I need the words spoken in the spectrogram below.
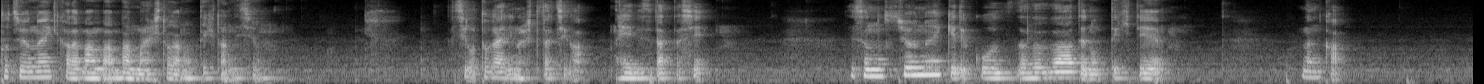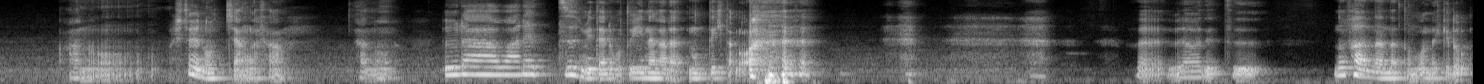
途中の駅からバンバンバンバン人が乗ってきたんですよ。仕事帰りの人たちが平日だったし。で、その途中の駅でこうザザザーって乗ってきて、なんか、あの、一人のおっちゃんがさ、あの、浦和レッズみたいなこと言いながら乗ってきたの。浦和レッズのファンなんだと思うんだけど、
